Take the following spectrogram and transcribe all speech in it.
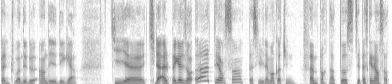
pas du tout un des deux, un des, gars qui, euh, qui l'a alpagué en disant Ah, t'es enceinte Parce qu'évidemment, quand une femme porte un toast, c'est parce qu'elle est enceinte.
